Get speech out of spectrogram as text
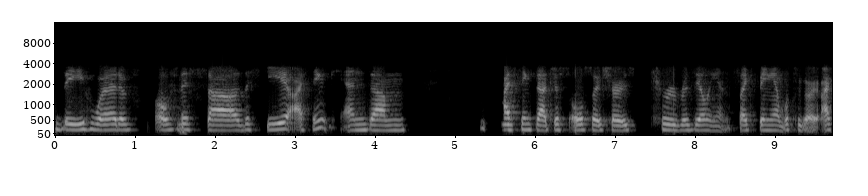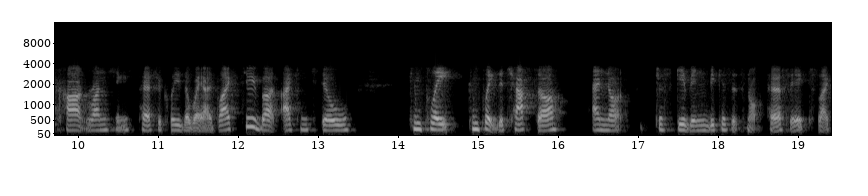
the word of of this uh this year i think and um i think that just also shows true resilience, like being able to go, I can't run things perfectly the way I'd like to, but I can still complete complete the chapter and not just give in because it's not perfect. Like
